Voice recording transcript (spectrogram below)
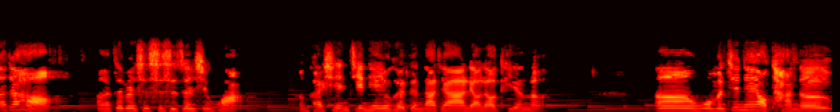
大家好，呃，这边是事实真心话，很开心今天又可以跟大家聊聊天了。嗯、我们今天要谈的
